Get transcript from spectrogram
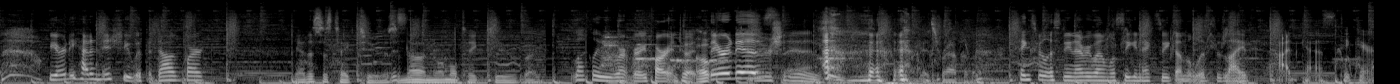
we already had an issue with the dog bark. Yeah, this is take two. This, This is not a normal take two, but Luckily, we weren't very far into it. Oh, there it is. there she is. Let's wrap it up. Thanks for listening, everyone. We'll see you next week on the Lifted Life podcast. Take care.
